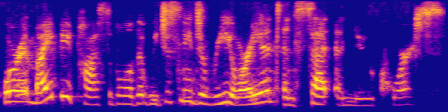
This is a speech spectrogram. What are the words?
Or it might be possible that we just need to reorient and set a new course.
